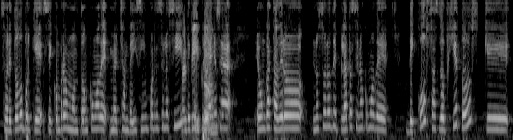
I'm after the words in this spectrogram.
sobre todo porque se compra un montón como de merchandising, por decirlo así, Pal de pico. cumpleaños, o sea, es un gastadero no solo de plata, sino como de, de cosas, de objetos que,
